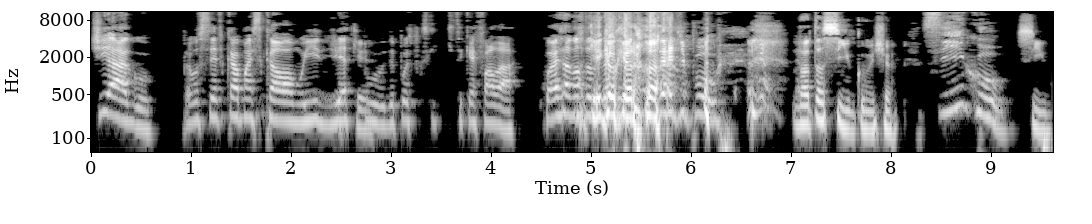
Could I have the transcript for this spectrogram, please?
Tiago, pra você ficar mais calmo e ir direto depois que você quer falar. Qual é a nota O que do que eu quero? Deadpool? Nota 5, Michel. Cinco! 5.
